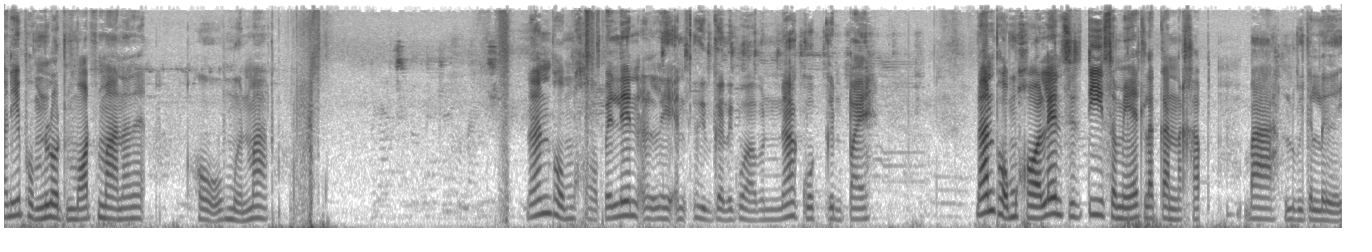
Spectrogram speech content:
อันนี้ผมโหลดมอดมานะเนี่ยโหเหมือนมาก นั้นผมขอไปเล่นอะไรอันอื่นกันดีกว่า มันน่ากลัวเกินไป นั้นผมขอเล่น City Smash แล้วกันนะครับ บาลุยกันเลย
